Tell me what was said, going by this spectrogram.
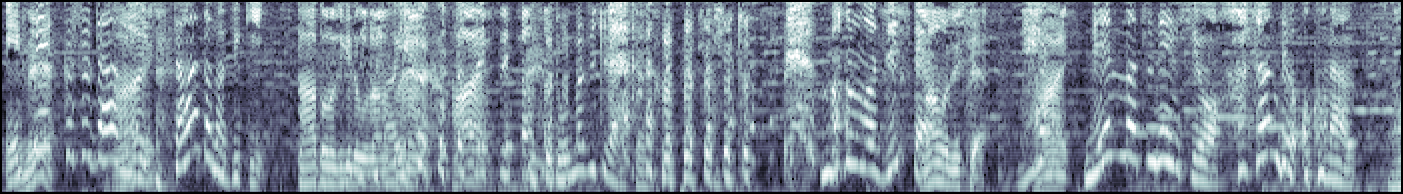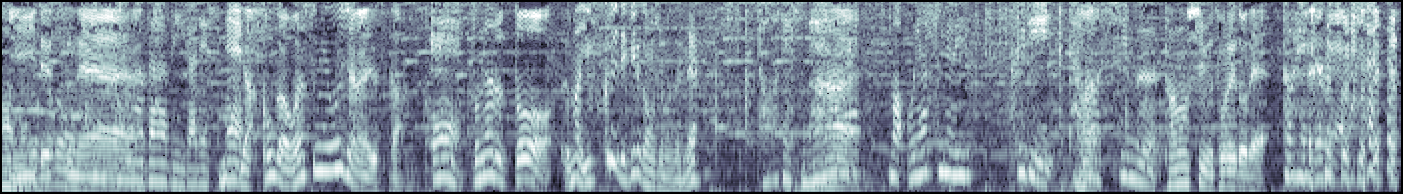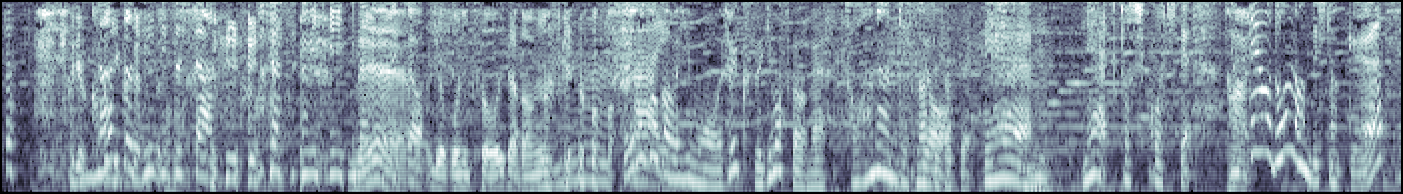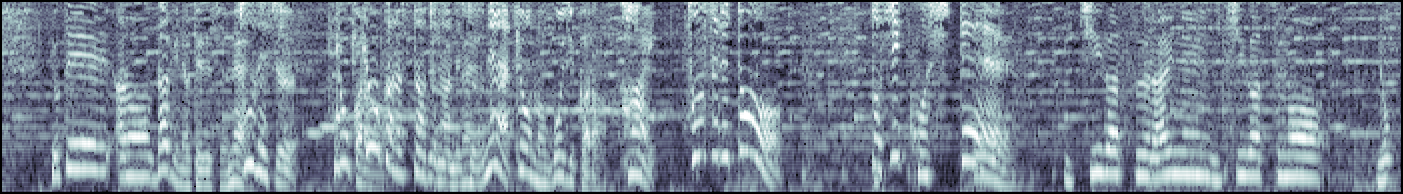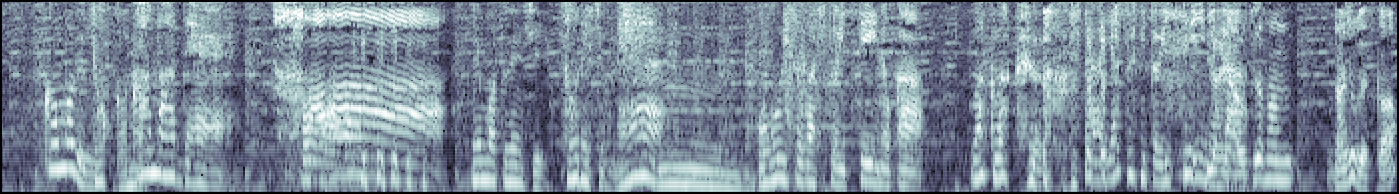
FX ダービースタートの時期、ねはい、スタートの時期でございますね。はい、どんな時期なんですか、ね、満を持して。満を持して。ね、はい、年末年始を挟んで行う。いいですね。今回のダービーがですね。いや、今回お休み多いじゃないですか。ええ。となると、まあ、ゆっくりできるかもしれませんね。そうですね。はい、まあ、お休みをゆっくり楽しむ、はい、楽しむトレードで。トレードで。なんと充実したお休みになるでしょう、ね、旅行に行く人多いかと思いますけど。大晦日の日も FX できますからね。そうなんですよ。なってたって。ええ。ーうん、ね年越して。予定はどんなんでしたっけ、はい、予定あのダービーの予定ですよね。そうです。今日から。今日からスタートなんですよね、ね、今日の5時から。はい。そうすると年越して1月来年1月の4日までですかね。4日まで。はあ。年末年始。そうですよね。大忙しと言っていいのかワクワクした休みと言っていいのか。いやいや内田さん大丈夫ですか？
